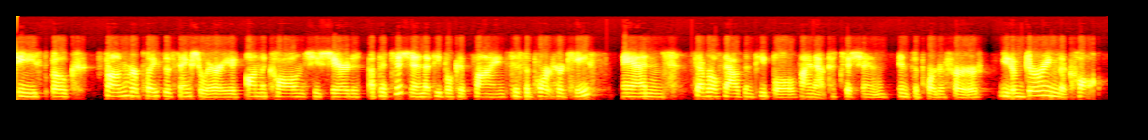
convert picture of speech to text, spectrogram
she spoke from her place of sanctuary on the call and she shared a petition that people could sign to support her case and several thousand people signed that petition in support of her you know during the call.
